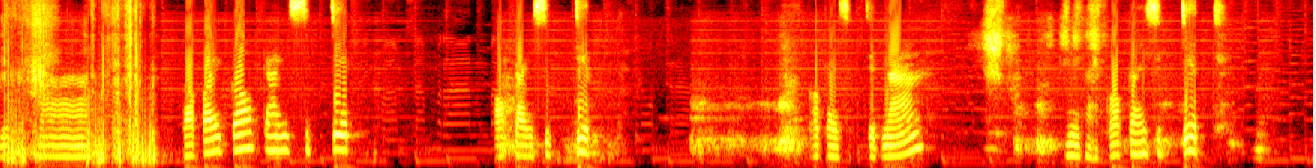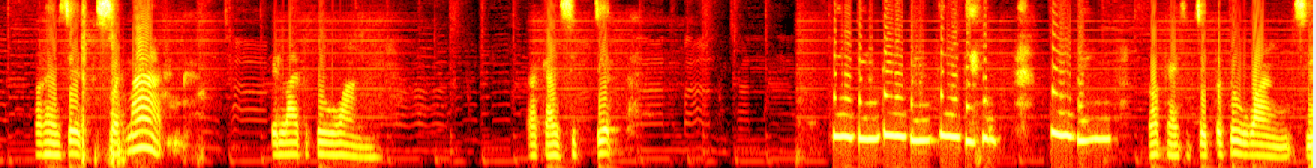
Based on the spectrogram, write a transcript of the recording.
นี่ค่ะต่อไปกอไก่สิบเจ็ดกอไก่สิบเจ็ดกอไก่สิบเจ็ดนะ นี่ค่ะกอไก่สิบเจ็ดกอไก่เจ็ดสวยมาก เป็นลายประตูวังกอไก่สิบเจ็ดติ้งติ้งติ้งติ้งติ้งติ้งติ้งติ้งกอไก่สิบเจ็ดประตูวังสี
